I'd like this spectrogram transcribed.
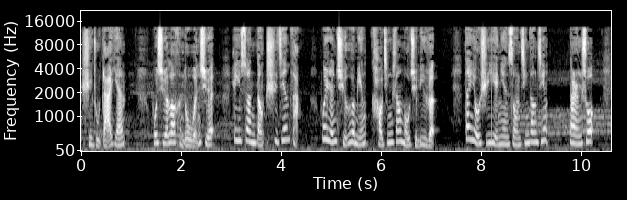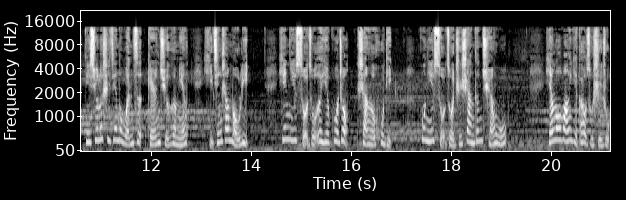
施主答言：“我学了很多文学、历算等世间法，为人取恶名，靠经商谋取利润，但有时也念诵《金刚经》。”那人说：“你学了世间的文字，给人取恶名，以经商谋利，因你所作恶业过重，善恶互抵。”故你所做之善根全无。阎罗王也告诉施主，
